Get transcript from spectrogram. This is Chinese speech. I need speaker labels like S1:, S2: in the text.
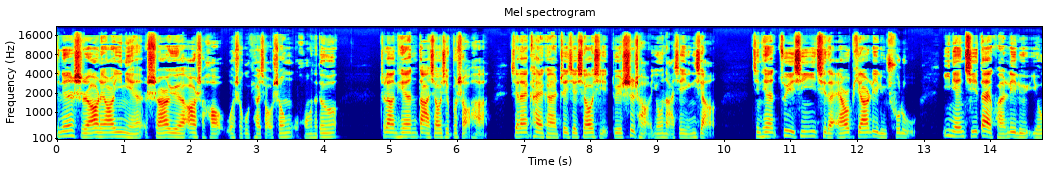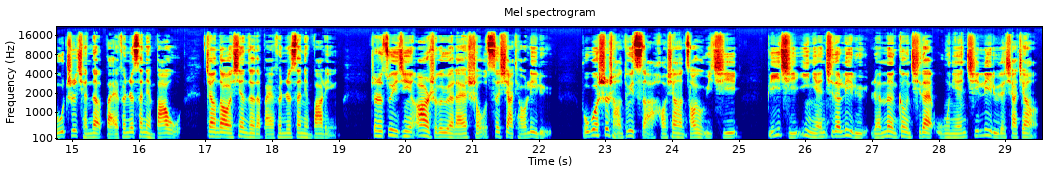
S1: 今天是二零二一年十二月二十号，我是股票小生黄德德。这两天大消息不少哈，先来看一看这些消息对市场有哪些影响。今天最新一期的 LPR 利率出炉，一年期贷款利率由之前的百分之三点八五降到现在的百分之三点八零，这是最近二十个月来首次下调利率。不过市场对此啊好像早有预期，比起一年期的利率，人们更期待五年期利率的下降。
